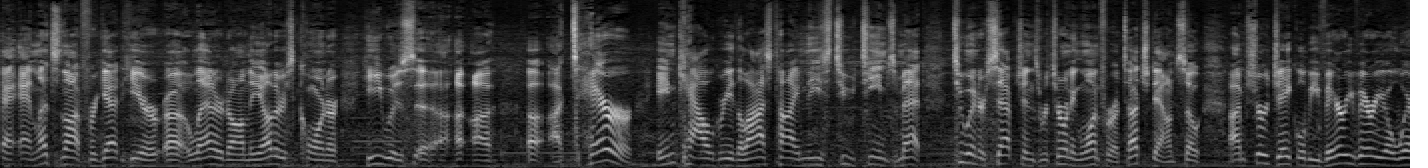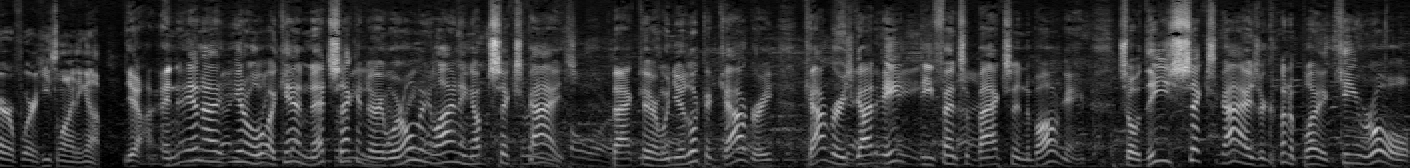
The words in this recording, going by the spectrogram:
And, let's not forget here, uh, Leonard on the other's corner. He was uh, a, a, a, terror in Calgary the last time these two teams met. Two interceptions, returning one for a touchdown. So I'm sure Jake will be very, very aware of where he's lining up. Yeah, and and you know, again, that secondary, we're only lining up six guys back there. When you look at Calgary, Calgary's got eight defensive backs in the ball game. So these six guys are going to play a key role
